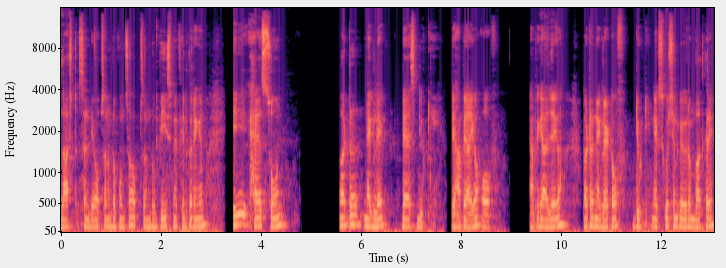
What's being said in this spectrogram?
last Sunday option number कौन सा? ऑप्शन नंबर बी इसमें फिल करेंगे हम। He has shown utter neglect dash duty तो यहाँ पे आएगा ऑफ़ यहाँ पे क्या आ जाएगा? Utter neglect of duty next question की अगर हम बात करें।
